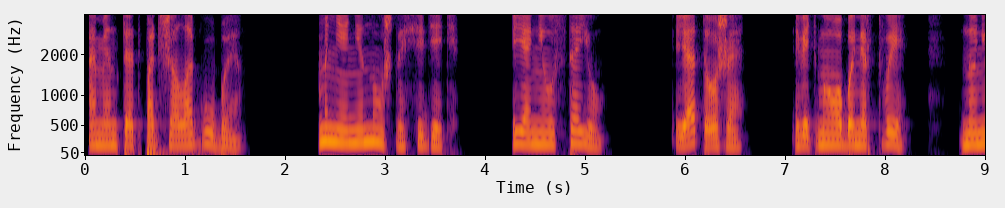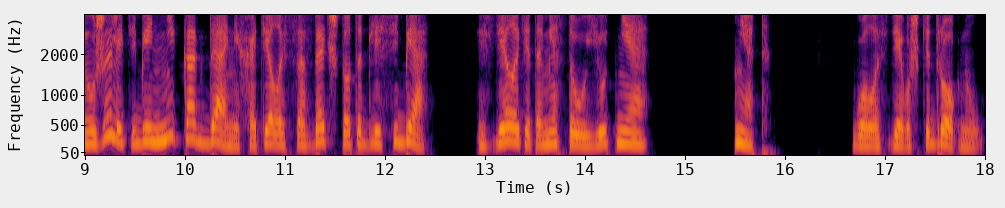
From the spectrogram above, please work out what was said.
Аментет поджала губы. «Мне не нужно сидеть. Я не устаю». «Я тоже. Ведь мы оба мертвы. Но неужели тебе никогда не хотелось создать что-то для себя? Сделать это место уютнее?» «Нет». Голос девушки дрогнул.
